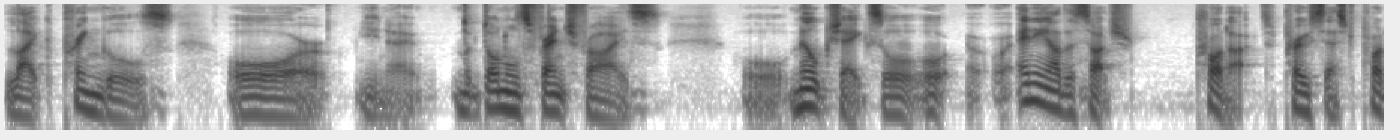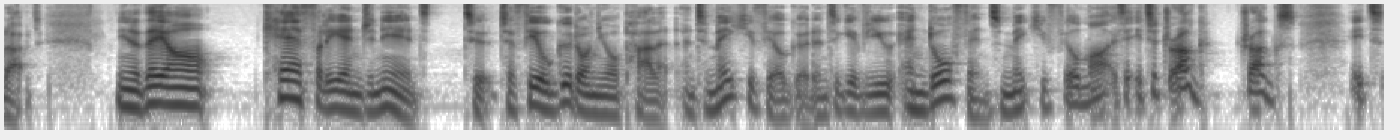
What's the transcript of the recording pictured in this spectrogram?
like Pringles or, you know, McDonald's French fries or milkshakes or, or, or any other such product, processed product, you know, they are carefully engineered to, to feel good on your palate and to make you feel good and to give you endorphins and make you feel mar- it's, it's a drug drugs it's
